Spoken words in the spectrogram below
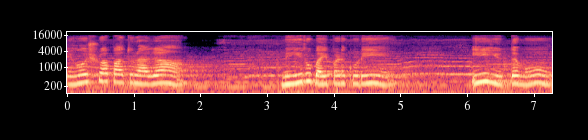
యహోష్వాపాతు రాజా మీరు భయపడకుడి. ఈ యుద్ధము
